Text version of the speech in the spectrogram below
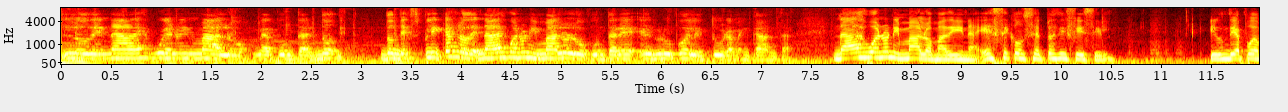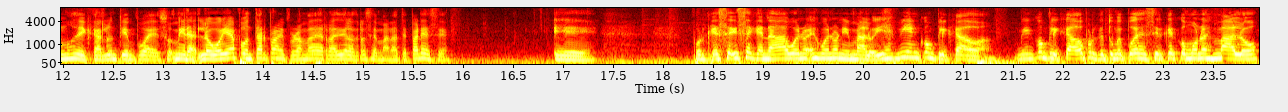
lo de nada es bueno y malo? Me apuntan donde explicas lo de nada es bueno ni malo, lo apuntaré el grupo de lectura, me encanta. Nada es bueno ni malo, Madina, ese concepto es difícil. Y un día podemos dedicarle un tiempo a eso. Mira, lo voy a apuntar para mi programa de radio la otra semana, ¿te parece? Eh, porque se dice que nada bueno es bueno ni malo y es bien complicado, ¿ah? bien complicado porque tú me puedes decir que cómo no es malo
